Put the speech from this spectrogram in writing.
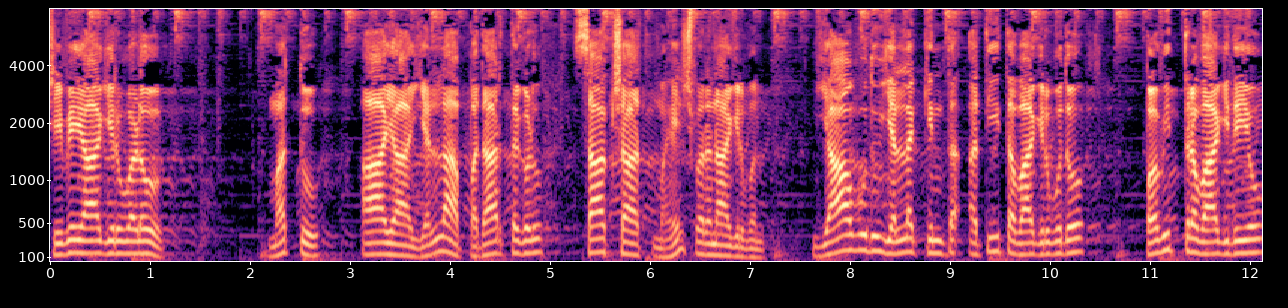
ಶಿವೆಯಾಗಿರುವಳೋ. ಮತ್ತು ಆಯಾ ಎಲ್ಲ ಪದಾರ್ಥಗಳು ಸಾಕ್ಷಾತ್ ಮಹೇಶ್ವರನಾಗಿರುವನು. ಯಾವುದು ಎಲ್ಲಕ್ಕಿಂತ ಅತೀತವಾಗಿರುವುದೋ ಪವಿತ್ರವಾಗಿದೆಯೋ,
